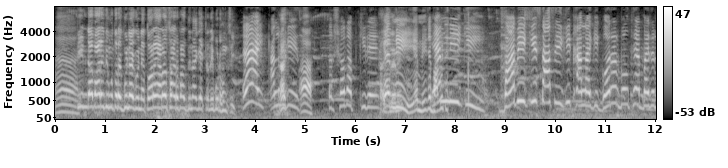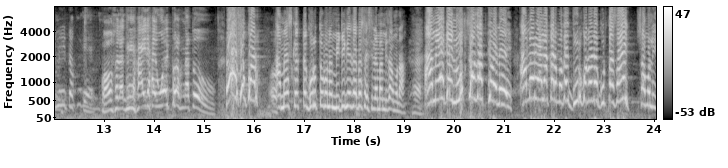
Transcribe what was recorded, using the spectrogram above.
হ্যাঁ। তিনটা বাড়ি দিমু তোরা গুনা গুনা। তোরে আরও চার পাঁচ দিন আগে একটা রিপোর্ট শুনছি। এই আহ, তোর স্বভাব কি রে? এমনি এমনি যে ভাবি এমনি কি? ভাবি কি শাশি কি কি বউ থেকে বাইরের মেয়ে টককে। দি হাই হাই ওই টক না তো। এই, চুপ কর। আমি আজকে একটা গুরুত্বপূর্ণ মিটিং এ যাবে চাইছিলাম আমি যাব না। হ্যাঁ। আমি আগে লুচ্ছা জাত করে নেই। আমার এলাকার মধ্যে দুর্ঘটনা ঘুরতে চাই শ্যামলি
